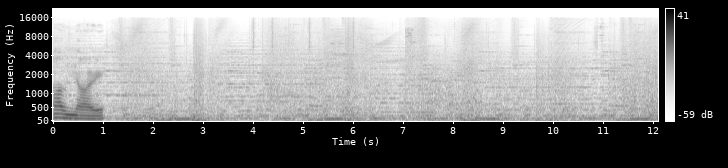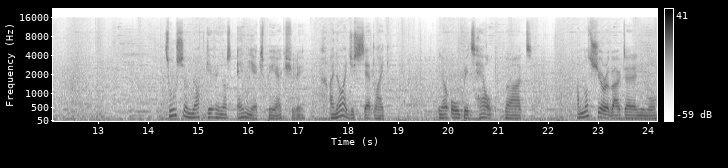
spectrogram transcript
Oh no. It's also not giving us any XP actually. I know I just said like, you know, all bits help, but I'm not sure about that anymore.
